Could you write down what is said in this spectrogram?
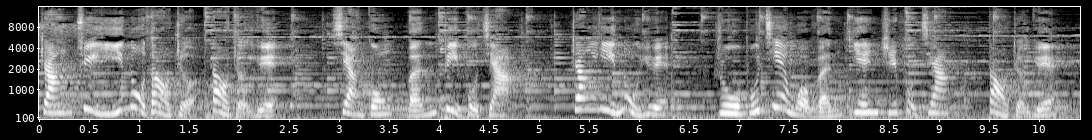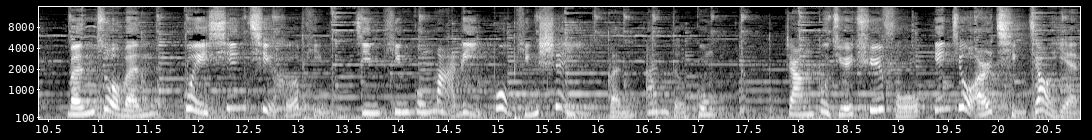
张惧一怒道者，道者曰：“相公闻必不佳。”张亦怒曰：“汝不见我闻，焉知不佳？”道者曰：“闻作闻，贵心气和平。今听公骂吏，不平甚矣，闻安得公？”张不觉屈服，因就而请教焉。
